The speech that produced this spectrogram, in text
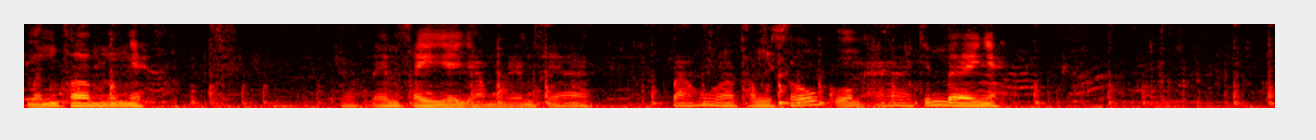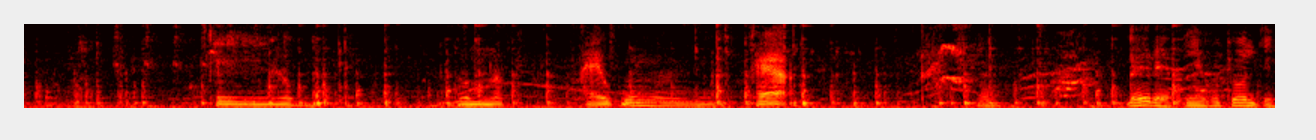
Mịn phơm luôn nha. Để em xây về dòng rồi em sẽ báo ờ, thông số của mã 9B nha. Cây lùng. Lùng lực thẹo cũng khá ạ. đế đẹp nha, cô chú anh chị.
